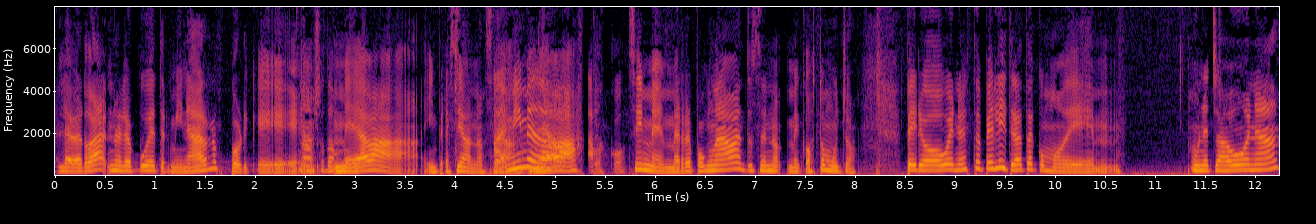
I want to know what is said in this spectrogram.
la verdad no la pude terminar porque No, me daba impresión, o sea, A mí me daba asco. asco. Sí, me, me repugnaba, entonces no, me costó mucho. Pero bueno, esta peli trata como de mm, una chabona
